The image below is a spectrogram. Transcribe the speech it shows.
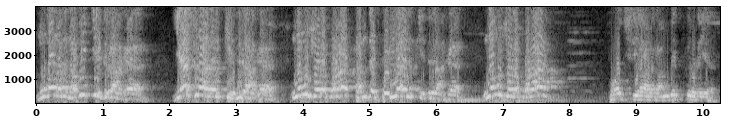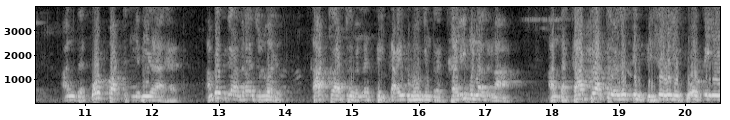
முகமது நபிக்கு எதிராக இயேசுநாதருக்கு எதிராக இன்னமும் சொல்ல போனா தந்தை பெரியாருக்கு எதிராக இன்னமும் சொல்ல போனா புரட்சியாளர் அம்பேத்கருடைய அந்த கோட்பாட்டுக்கு எதிராக. அம்பேத்கர் அந்த சொல்லுவாரு காற்றாற்று வெள்ளத்தில் கரைந்து போகின்ற களிமணல் நான். அந்த காற்றாற்று வெள்ளத்தின் திசைகளில் போக்கையே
